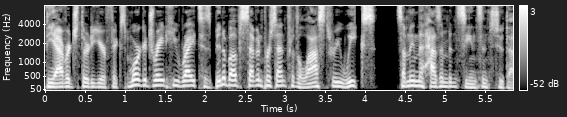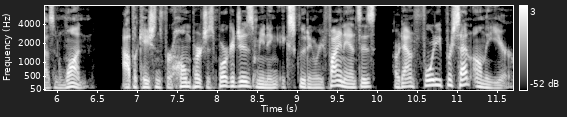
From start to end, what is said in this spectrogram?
The average 30 year fixed mortgage rate, he writes, has been above 7% for the last three weeks, something that hasn't been seen since 2001. Applications for home purchase mortgages, meaning excluding refinances, are down 40% on the year,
